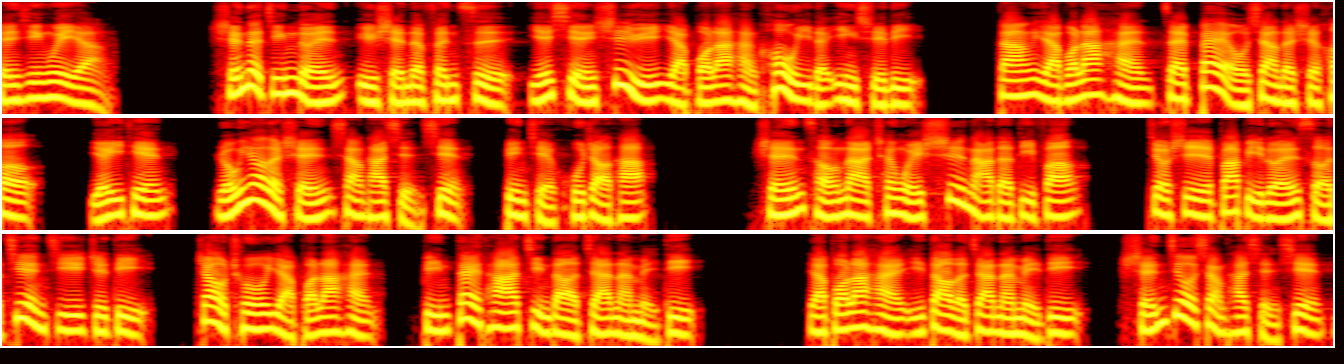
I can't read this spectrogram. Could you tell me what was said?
诚心喂养，神的经纶与神的分赐也显示于亚伯拉罕后裔的应许里。当亚伯拉罕在拜偶像的时候，有一天，荣耀的神向他显现，并且呼召他。神从那称为示拿的地方，就是巴比伦所建基之地，召出亚伯拉罕，并带他进到迦南美地。亚伯拉罕一到了迦南美地，神就向他显现，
